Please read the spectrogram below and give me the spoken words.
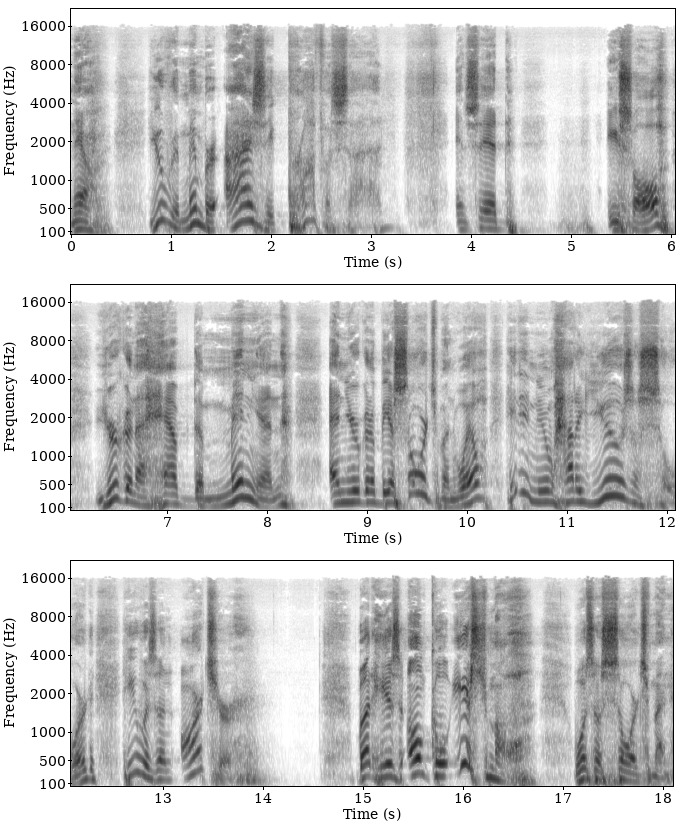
Now, you remember Isaac prophesied and said, Esau, you're going to have dominion and you're going to be a swordsman. Well, he didn't know how to use a sword, he was an archer. But his uncle Ishmael was a swordsman.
